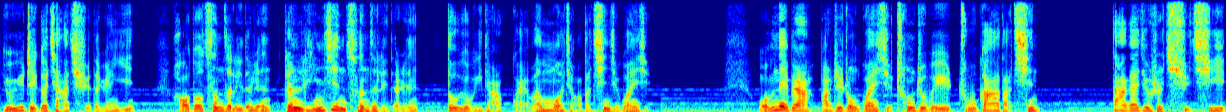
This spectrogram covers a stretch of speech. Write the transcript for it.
由于这个嫁娶的原因，好多村子里的人跟邻近村子里的人都有一点拐弯抹角的亲戚关系。我们那边啊，把这种关系称之为“竹疙瘩亲”，大概就是取其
